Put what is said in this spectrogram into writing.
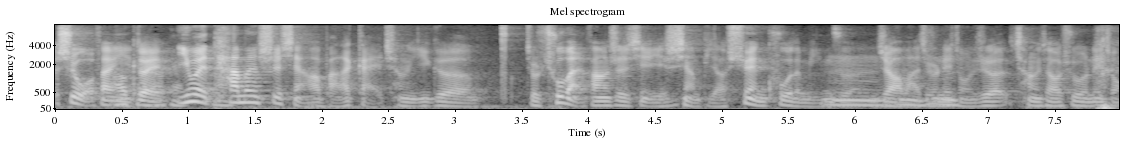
是我翻译对因为他们是想要把它改成一个。就是出版方式也是想比较炫酷的名字，嗯你知道吧？嗯就是那种热畅销书的那种，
